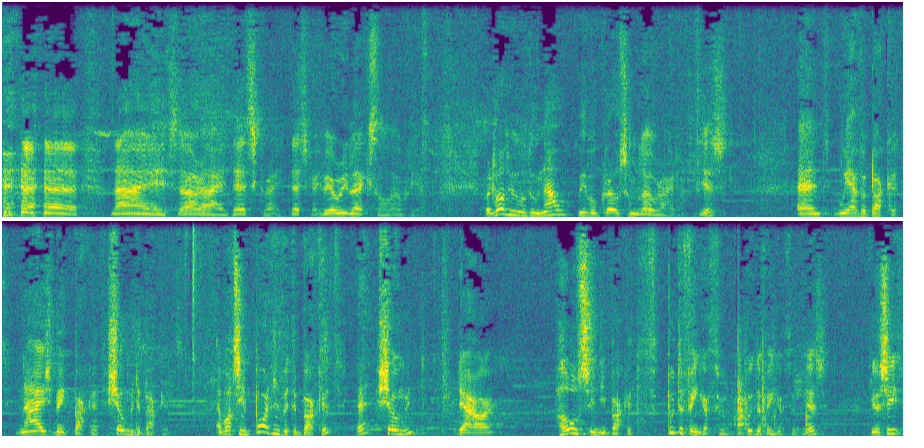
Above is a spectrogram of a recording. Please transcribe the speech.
nice. All right, that's great. That's great. We're relaxed all over here. But what we will do now, we will grow some Lowryder. Yes, and we have a bucket. Nice big bucket. Show me the bucket. And what's important with the bucket? Eh? Show me. There are holes in the bucket. Put the finger through. Put the finger through. Yes. You see?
